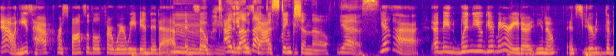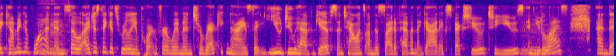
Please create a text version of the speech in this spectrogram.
now, and he's half responsible for where we've ended up. And so Mm. I but love was that God- distinction, though. Yes. yeah. I mean, when you get married, or, you know, it's you're the becoming of one. And so I just think it's really important for women to recognize that you do have gifts and talents on this side of heaven that God expects you to use and utilize. And that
